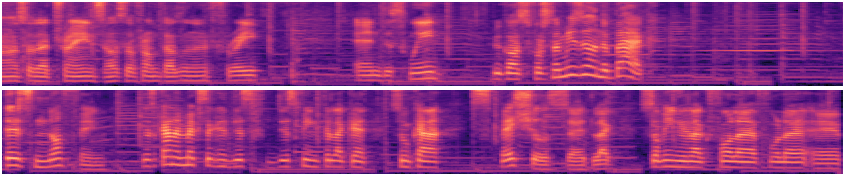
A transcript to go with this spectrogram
Also, the train's also from 2003, and the Swede, because for some reason on the back, there's nothing. This kind of makes like this this thing feel like a some kind of special set, like something like for like for like uh,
